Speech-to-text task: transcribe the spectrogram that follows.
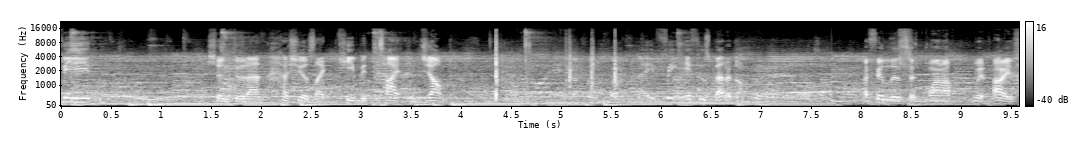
feet. I Shouldn't do that. I should just like keep it tight and jump. I think it feels better though. I filled this one up with ice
